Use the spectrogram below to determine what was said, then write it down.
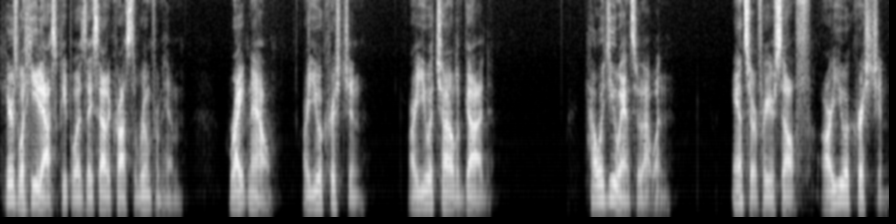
Here's what he'd ask people as they sat across the room from him Right now, are you a Christian? Are you a child of God? How would you answer that one? Answer it for yourself. Are you a Christian?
